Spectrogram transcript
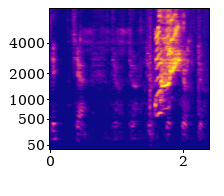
给讲，就就就就就。就就就就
